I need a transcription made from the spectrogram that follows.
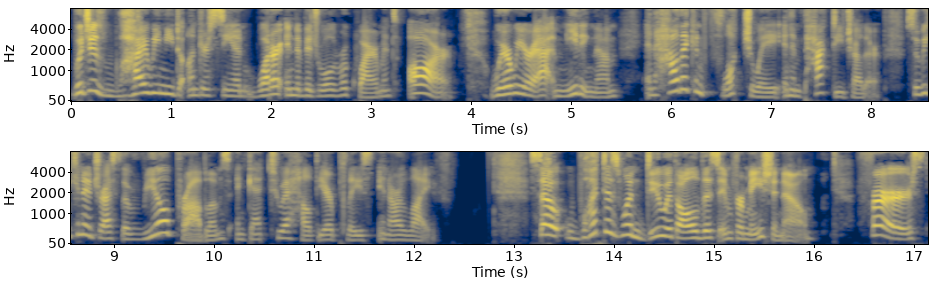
which is why we need to understand what our individual requirements are, where we are at in meeting them, and how they can fluctuate and impact each other so we can address the real problems and get to a healthier place in our life. So what does one do with all this information now? First,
